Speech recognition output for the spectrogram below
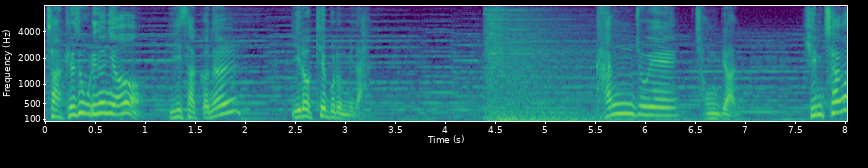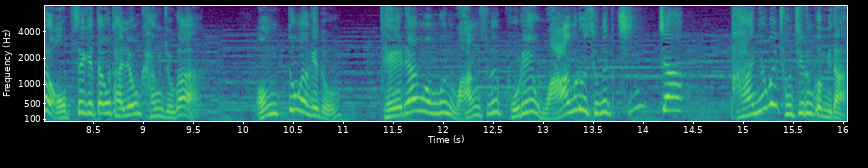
자, 그래서 우리는요, 이 사건을 이렇게 부릅니다. 강조의 정변. 김창을 없애겠다고 달려온 강조가 엉뚱하게도 대량 원군 왕순을 고려의 왕으로 세우는 진짜 반역을 저지른 겁니다.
